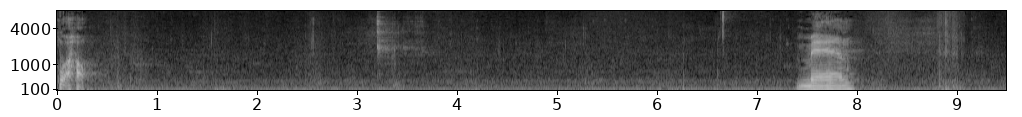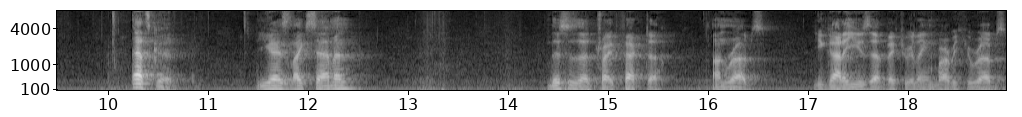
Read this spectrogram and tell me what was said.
Wow. Man, that's good. You guys like salmon? This is a trifecta on rubs. You got to use that Victory Lane barbecue rubs.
